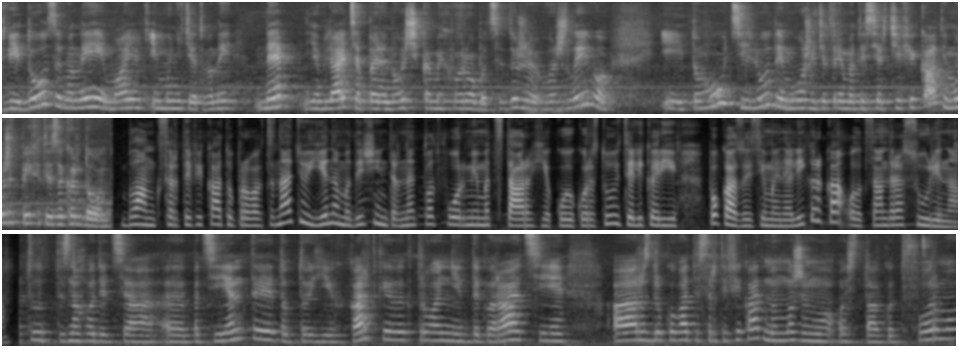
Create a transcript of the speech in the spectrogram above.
дві дози, вони мають імунітет, вони не являються переносчиками хвороби. Це дуже важливо. І тому ці люди можуть отримати сертифікат і можуть поїхати за кордон. Бланк сертифікату про вакцинацію є на медичній інтернет-платформі Медстар, якою користуються лікарі, показує сімейна лікарка Олександра Суріна. Тут знаходяться е, пацієнти, тобто їх картки електронні, декларації. А роздрукувати сертифікат ми можемо ось так: от форму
